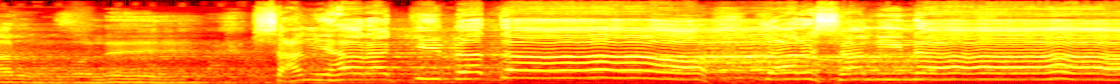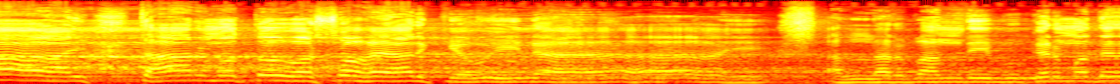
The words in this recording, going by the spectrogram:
আর বলে, স্বামী হারা কি বেতা তার স্বামী নাই। তার মতো অসহায় আর কেউই নাই। আল্লাহর বান্দি বুকের মধ্যে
